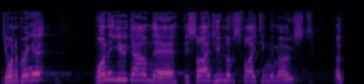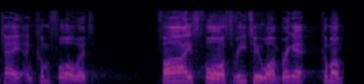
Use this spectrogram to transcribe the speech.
Do you want to bring it? One of you down there, decide who loves fighting the most, okay, and come forward. Five, four, three, two, one. Bring it. Come on.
